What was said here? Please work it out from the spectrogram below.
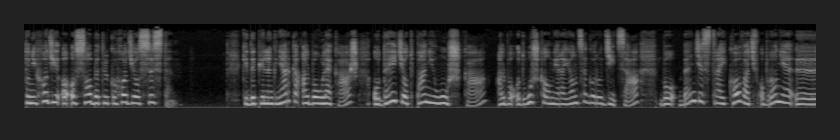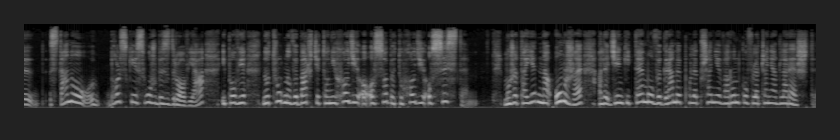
to nie chodzi o osobę, tylko chodzi o system. Kiedy pielęgniarka albo lekarz odejdzie od pani łóżka albo od łóżka umierającego rodzica, bo będzie strajkować w obronie y, stanu polskiej służby zdrowia i powie: No trudno, wybaczcie, to nie chodzi o osobę, tu chodzi o system. Może ta jedna umrze, ale dzięki temu wygramy polepszenie warunków leczenia dla reszty.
